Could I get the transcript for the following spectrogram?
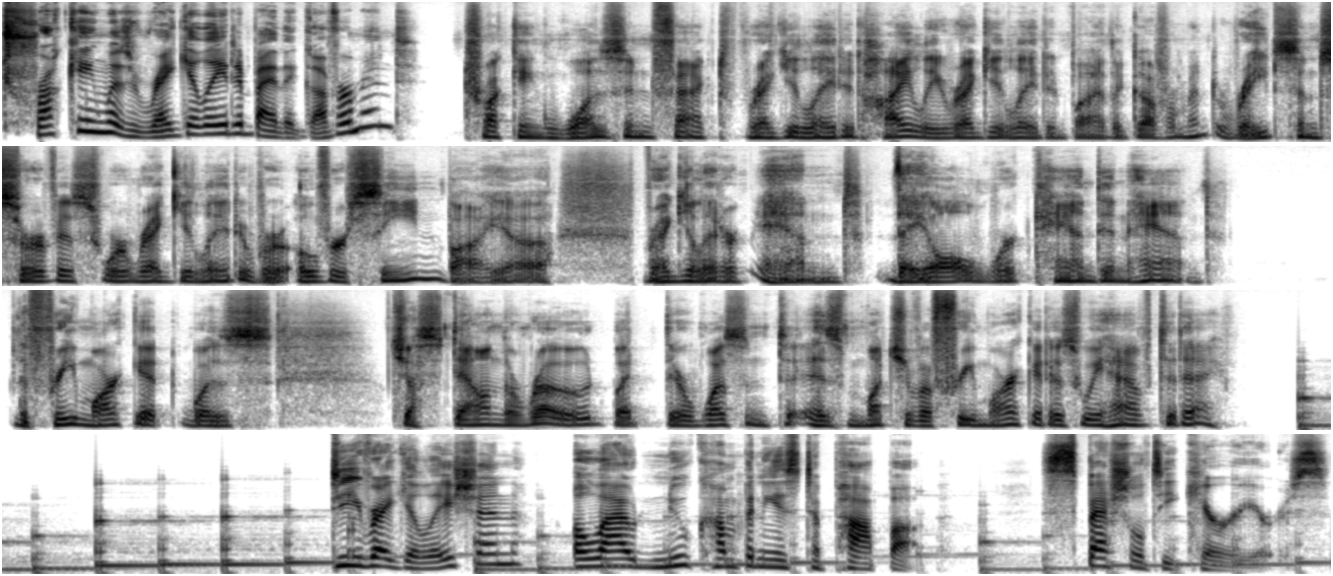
Trucking was regulated by the government? Trucking was, in fact, regulated, highly regulated by the government. Rates and service were regulated, were overseen by a regulator, and they all worked hand in hand. The free market was just down the road, but there wasn't as much of a free market as we have today. Deregulation allowed new companies to pop up, specialty carriers.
